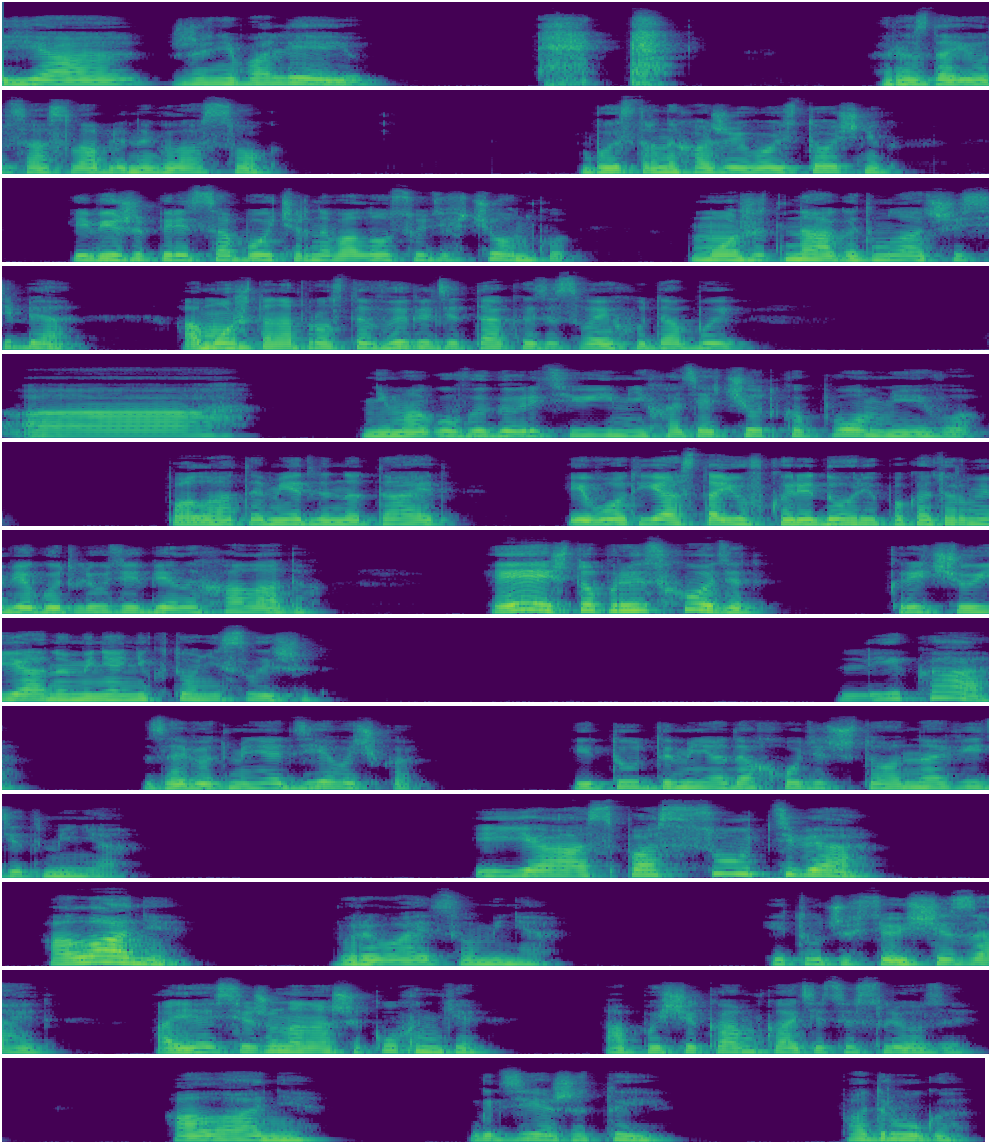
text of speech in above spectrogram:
я же не болею. Раздается ослабленный голосок. Быстро нахожу его источник и вижу перед собой черноволосую девчонку, может, на год младше себя, а может, она просто выглядит так из-за своей худобы. А, не могу выговорить ее имени, хотя четко помню его. Палата медленно тает, и вот я стою в коридоре, по которому бегают люди в белых халатах. Эй, что происходит? кричу я, но меня никто не слышит. Лика, зовет меня девочка, и тут до меня доходит, что она видит меня. «Я спасу тебя, Алани!» Вырывается у меня. И тут же все исчезает, а я сижу на нашей кухоньке, а по щекам катятся слезы. «Алани, где же ты, подруга?»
